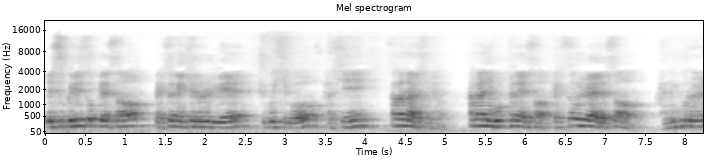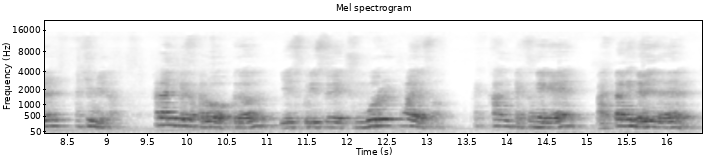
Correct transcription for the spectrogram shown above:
예수 그리스도께서 백성의 죄를 위해 죽으시고 다시 살아나시며 하나님 우편에서 백성을 위하여서 간구를 하십니다. 하나님께서 바로 그런 예수 그리스도의 중보를 통하여서 택한 백성에게 마땅히 될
